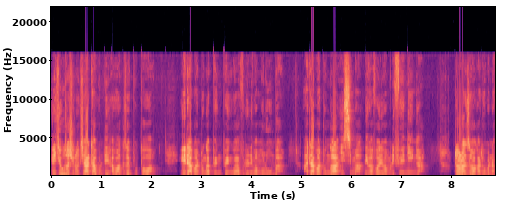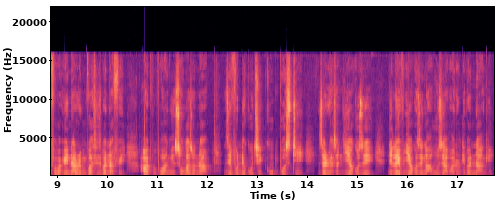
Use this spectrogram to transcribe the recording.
Ekibuuzo kino kyatabudde abawagizi ba people power era abantu nga pengpeng bavudde ne bamulumba ate abantu nga isima ne bavayo ne bamudifeninga twalwaze wakati wabannaffe aba nrm versus bannaffe abapipo wange ensonga zonna zivudde ku posti za rehasan gye yakoze ne live gye yakoze ng'abuuza abantu nti bannange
